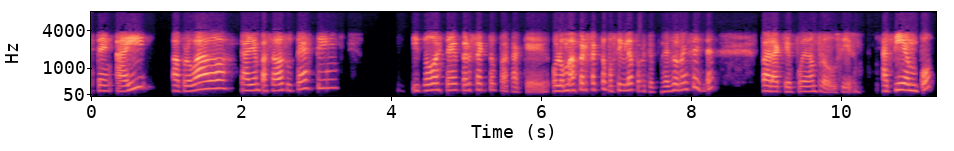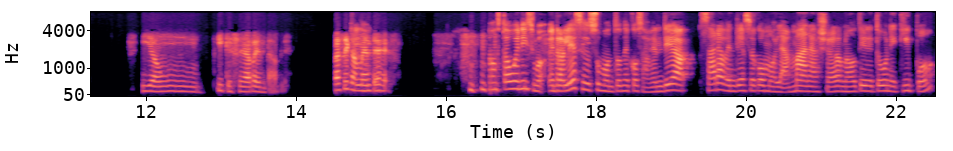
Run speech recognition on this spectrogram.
estén ahí, aprobados, hayan pasado su testing y todo esté perfecto para que, o lo más perfecto posible, porque pues eso no existe, para que puedan producir a tiempo y, y que sea rentable. Básicamente es eso. No, está buenísimo. En realidad es un montón de cosas. Vendría, Sara vendría a ser como la manager, ¿no? Tiene todo un equipo,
